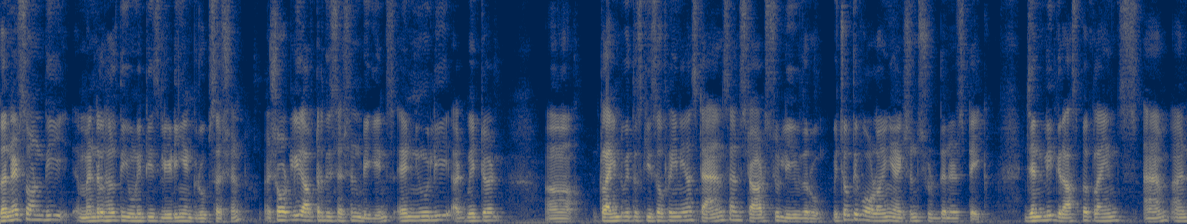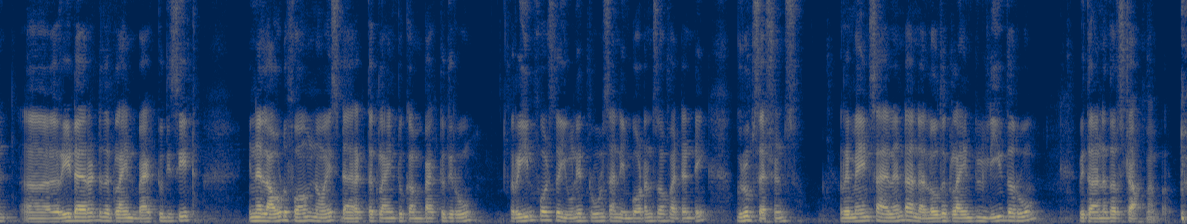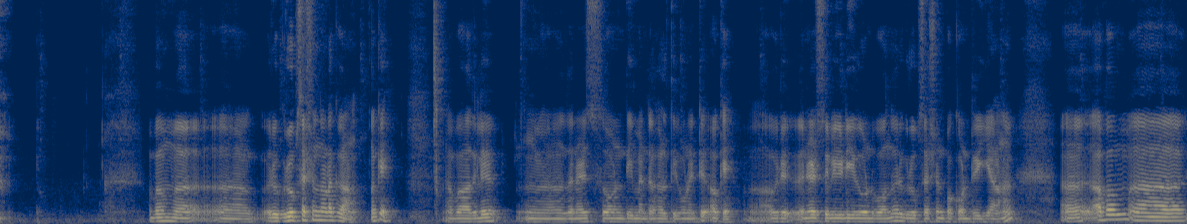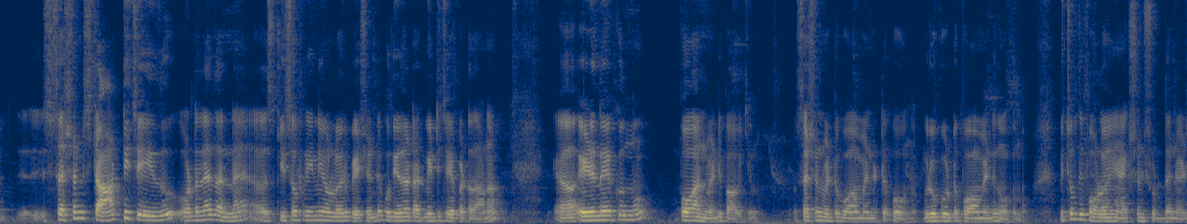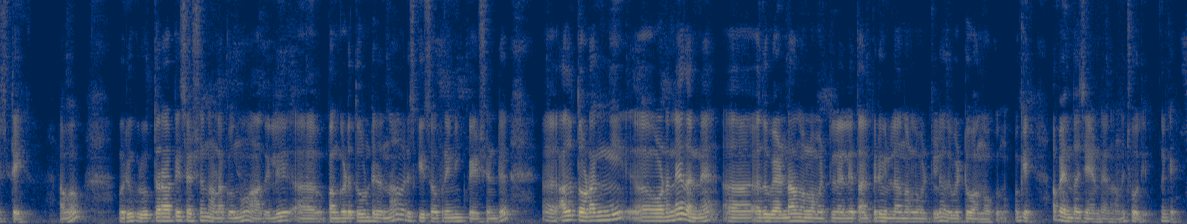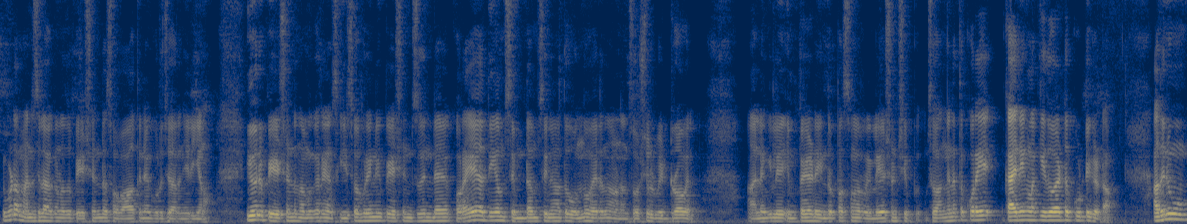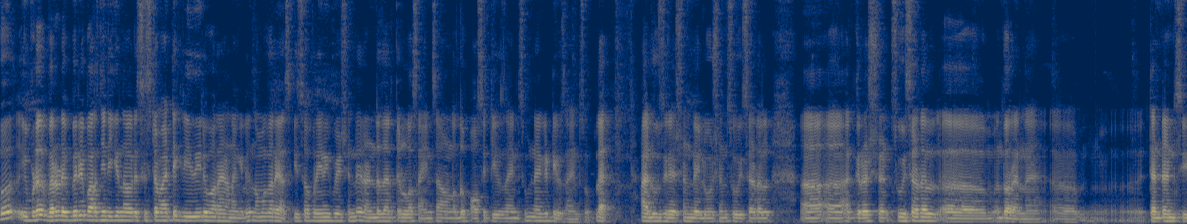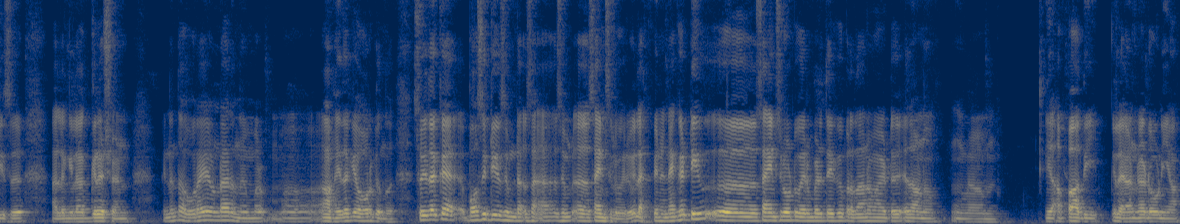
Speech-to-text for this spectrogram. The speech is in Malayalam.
The nurse on the mental health unit is leading a group session. Shortly after the session begins, a newly admitted uh, client with schizophrenia stands and starts to leave the room. Which of the following actions should the nurse take? Gently grasp the client's arm and uh, redirect the client back to the seat. In a loud, firm noise, direct the client to come back to the room. Reinforce the unit rules and importance of attending group sessions. Remain silent and allow the client to leave the room with another staff member. അപ്പം ഒരു ഗ്രൂപ്പ് സെഷൻ നടക്കുകയാണ്. ഓക്കെ അപ്പോൾ അതിൽ the nurse on the mental health unit okay our nurse lead ചെയ്തുകൊണ്ട് പോകുന്ന ഒരു ഗ്രൂപ്പ് സെഷൻ പൊയ്ക്കൊണ്ടിരിക്കുകയാണ് അപ്പം സെഷൻ സ്റ്റാർട്ട് ചെയ്തു ഉടനെ തന്നെ സ്കിസോഫ്രീനിയ ഉള്ള ഒരു പേഷ്യന്റ് പുതിയതായിട്ട് അഡ്മിറ്റ് ചെയ്യപ്പെട്ടതാണ്. എഴുന്നേക്കുന്നു പോകാൻ വേണ്ടി ഭാവിക്കുന്നു. സെഷൻ വിട്ട് പോകാൻ വേണ്ടിയിട്ട് പോകുന്നു. ഗ്രൂപ്പ് വിട്ട് പോകാൻ വേണ്ടി നോക്കുന്നു. Which of the following action should the nurse take അപ്പോൾ ഒരു ഗ്രൂപ്പ് തെറാപ്പി സെഷൻ നടക്കുന്നു. അതിൽ പങ്കെടുത്തുകൊണ്ടിരുന്ന ഒരു സ്കീസോഫ്രീനിക് പേഷ്യന്റ് അത് തുടങ്ങി ഉടനെ തന്നെ അത് വേണ്ട എന്നുള്ള മട്ടിൽ അല്ലെങ്കിൽ താല്പര്യമില്ല എന്നുള്ള മട്ടിൽ അത് വിട്ടു വന്ന് നോക്കുന്നു. ഓക്കെ അപ്പോൾ എന്താ ചെയ്യേണ്ടതെന്നാണ് ചോദ്യം. ഓക്കെ ഇവിടെ മനസ്സിലാക്കുന്നത് പേഷ്യന്റെ സ്വഭാവത്തിനെ കുറിച്ച് അറിഞ്ഞിരിക്കണം. ഈ ഒരു പേഷ്യന്റ് നമുക്കറിയാം സ്കീസോഫ്രീനിക് പേഷ്യൻസിന്റെ കുറേയധികം സിംറ്റംസിനകത്ത് ഒന്ന് വരുന്നതാണ് സോഷ്യൽ വിഡ്രോവൽ അല്ലെങ്കിൽ ഇമ്പയർഡ് ഇന്റർപേഴ്സണൽ റിലേഷൻഷിപ്പ് സോ അങ്ങനത്തെ കുറേ കാര്യങ്ങളൊക്കെ ഇതുമായിട്ട് കൂട്ടിക്കെട്ടാം. അതിനു മുമ്പ് ഇവിടെ ഇവരുടെ ഇവർ പറഞ്ഞിരിക്കുന്ന ഒരു സിസ്റ്റമാറ്റിക് രീതിയിൽ പറയുകയാണെങ്കിൽ നമുക്കറിയാം സ്കിസോഫ്രീനിക് പേഷ്യന്റ് രണ്ട് തരത്തിലുള്ള സയൻസ് ആണുള്ളത്. പോസിറ്റീവ് സയൻസും നെഗറ്റീവ് സയൻസും അല്ലേ? Hallucination delusion suicidal aggression suicidal എന്താ പറയുന്നത് ടെൻഡൻസീസ് അല്ലെങ്കിൽ അഗ്രഷൻ പിന്നെന്താ കുറേ ഉണ്ടായിരുന്നു. ആ ഇതൊക്കെ ഓർക്കുന്നത്. സോ ഇതൊക്കെ പോസിറ്റീവ് സിംറ്റ സയൻസിൽ വരും അല്ലേ? പിന്നെ നെഗറ്റീവ് സയൻസിലോട്ട് വരുമ്പോഴത്തേക്ക് പ്രധാനമായിട്ട് ഏതാണ്? ഉം, ഈ അപ്പാതി ഇല്ലേ anhedonia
